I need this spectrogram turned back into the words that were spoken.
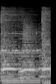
Bye.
